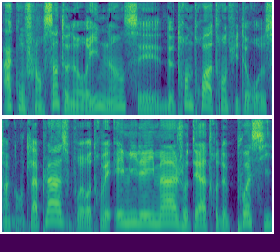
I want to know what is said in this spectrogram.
à Conflans-Sainte-Honorine. hein, c'est de 33 à 38,50 euros la place. Vous pourrez retrouver Émile et Images au théâtre de Poissy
